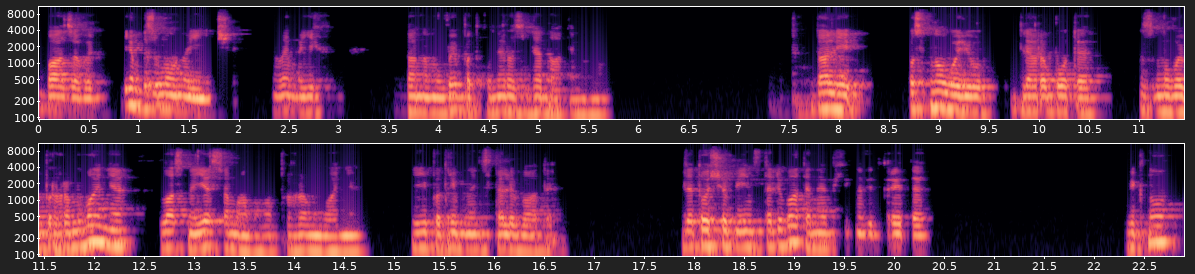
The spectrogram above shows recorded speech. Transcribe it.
базових. Є, безумовно, інші, але ми їх в даному випадку не розглядатимемо. Далі основою для роботи з мовою програмування, власне, є сама мова програмування. Її потрібно інсталювати. Для того, щоб її інсталювати, необхідно відкрити вікно.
